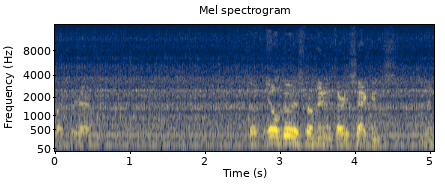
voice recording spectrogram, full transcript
pressure there. So it'll do this for a minute and 30 seconds, and then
